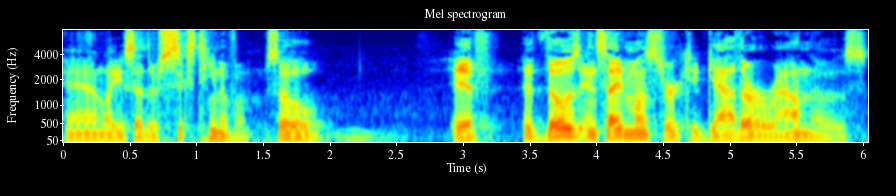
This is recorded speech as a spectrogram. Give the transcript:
and like I said, there's 16 of them. So if if those inside Munster could gather around those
